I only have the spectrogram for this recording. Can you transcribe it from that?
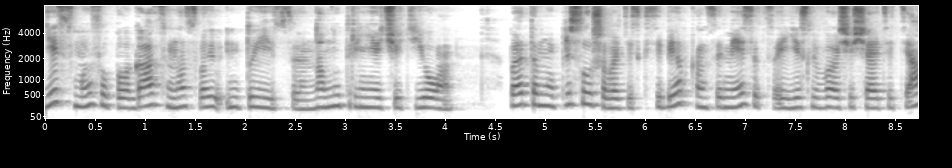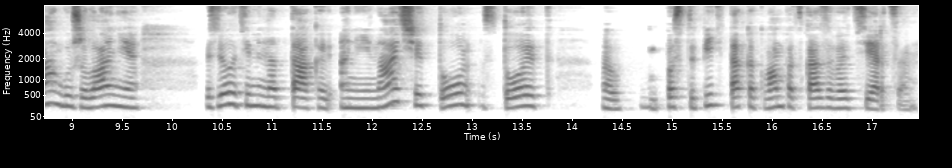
есть смысл полагаться на свою интуицию, на внутреннее чутье, Поэтому прислушивайтесь к себе в конце месяца, и если вы ощущаете тягу, желание сделать именно так, а не иначе, то стоит э, поступить так, как вам подсказывает сердце.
